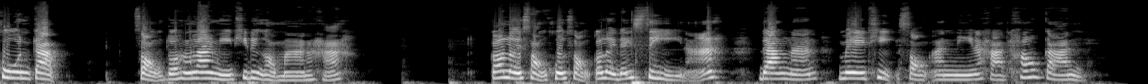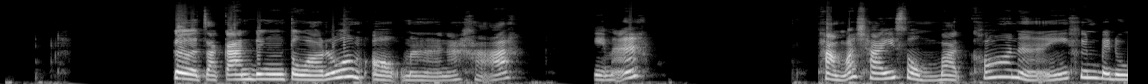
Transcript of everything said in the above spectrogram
คูณกับสองตัวข้างล่างนี้ที่ดึงออกมานะคะ ก็เลยสองคูณสองก็เลยได้สี่นะ ดังนั้นเมทริกสองอันนี้นะคะ เท่ากัน เกิดจากการดึงตัวร่วมออกมานะคะเห็นไหมถามว่าใช้สมบัติข้อไหนขึ้นไปดู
